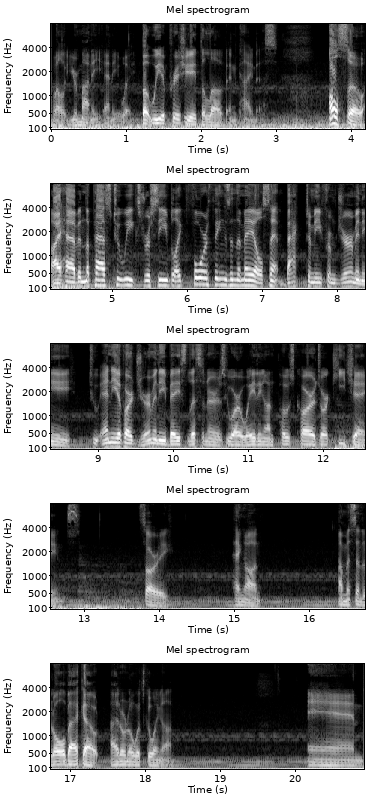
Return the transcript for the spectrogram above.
Well, your money anyway, but we appreciate the love and kindness. Also, I have in the past two weeks received like four things in the mail sent back to me from Germany. To any of our Germany based listeners who are waiting on postcards or keychains. Sorry. Hang on. I'm gonna send it all back out. I don't know what's going on. And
